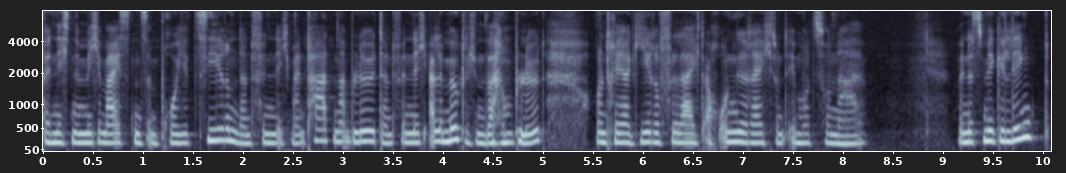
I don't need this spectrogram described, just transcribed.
bin ich nämlich meistens im Projizieren, dann finde ich meinen Partner blöd, dann finde ich alle möglichen Sachen blöd und reagiere vielleicht auch ungerecht und emotional. Wenn es mir gelingt,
